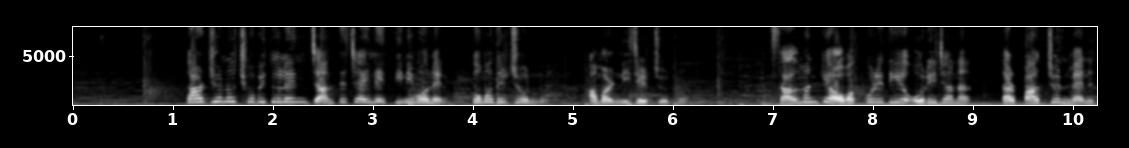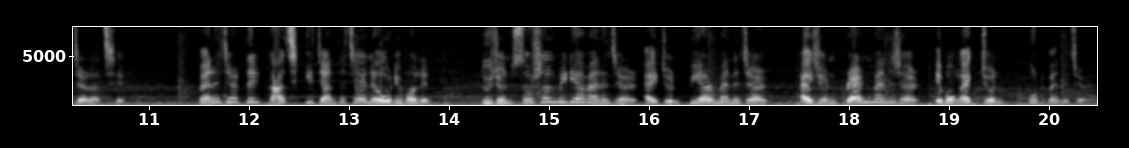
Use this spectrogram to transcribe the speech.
কার জন্য ছবি তোলেন জানতে চাইলে তিনি বলেন, তোমাদের জন্য, আমার নিজের জন্য। সালমানকে অবাক করে দিয়ে ওরি জানান, তার পাঁচজন ম্যানেজার আছে। ম্যানেজারদের কাজ কি জানতে চাইলে ওরি বলেন দুজন সোশ্যাল মিডিয়া ম্যানেজার একজন পিআর ম্যানেজার একজন ব্র্যান্ড ম্যানেজার এবং একজন ফুড ম্যানেজার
